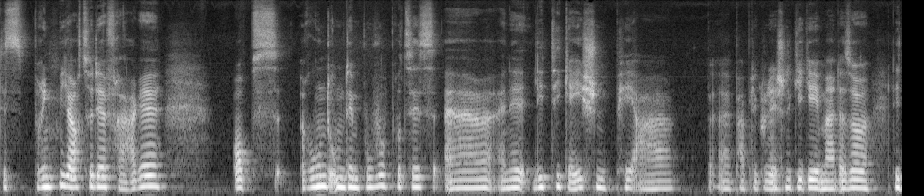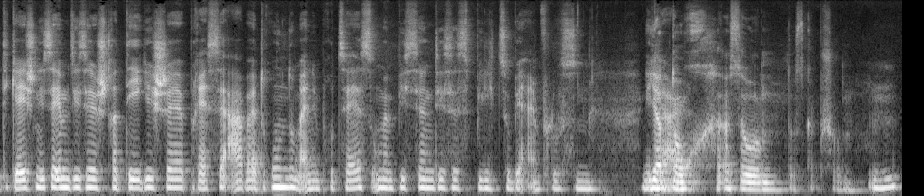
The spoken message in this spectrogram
Das bringt mich auch zu der Frage, ob es rund um den Buvo-Prozess äh, eine Litigation-PA äh, Public Relations gegeben hat. Also Litigation ist ja eben diese strategische Pressearbeit rund um einen Prozess, um ein bisschen dieses Bild zu beeinflussen. Medial. Ja, doch. Also das gab schon. Mhm.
